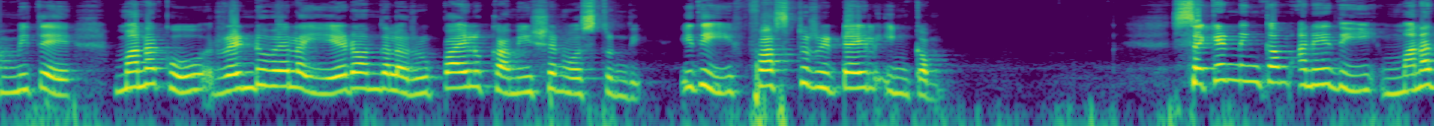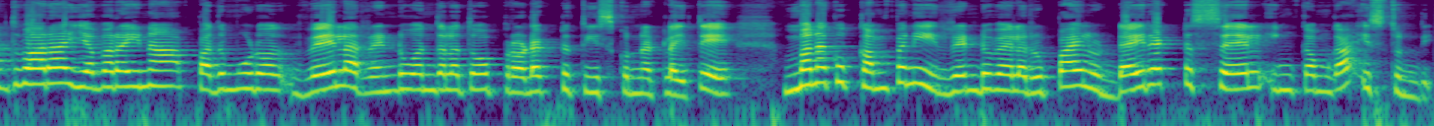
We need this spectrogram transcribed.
అమ్మితే మనకు రెండు వేల ఏడు వందల రూపాయలు కమిషన్ వస్తుంది. ఇది first retail income second income అనేది మన ద్వారా ఎవరైనా పదమూడు వేల రెండు వందలతో ప్రోడక్ట్ తీసుకున్నట్లయితే మనకు కంపెనీ రెండు వేల రూపాయలు డైరెక్ట్ సేల్ ఇన్కమ్గా ఇస్తుంది.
